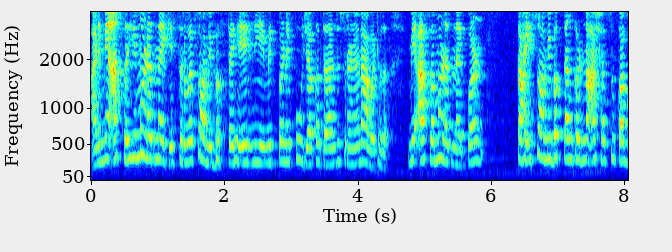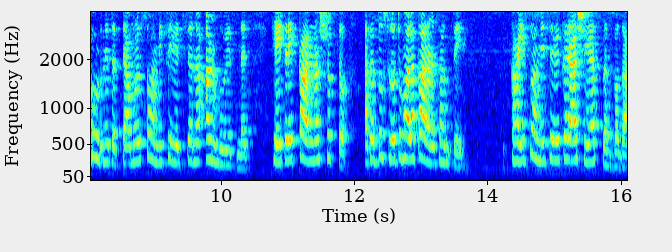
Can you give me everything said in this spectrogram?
आणि मी असंही म्हणत नाही की सर्व स्वामी भक्त हे नियमितपणे पूजा करतात आणि दुसऱ्यांना नावं ठेवतात. मी असं म्हणत नाही पण काही स्वामी भक्तांकडनं अशा चुका घडून येतात त्यामुळे स्वामी सेवेचे त्यांना अनुभव येत नाहीत. हे तर एक कारण असू शकतं. आता दुसरं तुम्हाला कारण सांगते. काही स्वामी सेवेकरी असे असतात बघा.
